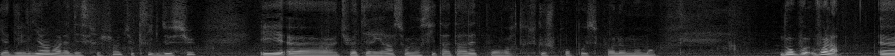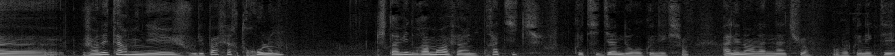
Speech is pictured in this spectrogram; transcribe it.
y a des liens dans la description, tu cliques dessus et euh, tu atterriras sur mon site internet pour voir tout ce que je propose pour le moment. Donc voilà, j'en ai terminé, je voulais pas faire trop long. Je t'invite vraiment à faire une pratique quotidienne de reconnexion. Aller dans la nature, reconnecter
